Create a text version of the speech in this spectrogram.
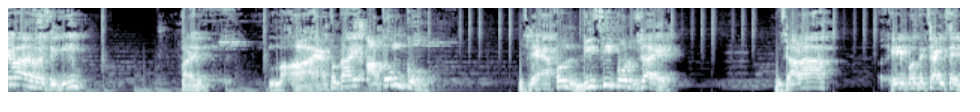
এবার হয়েছে কি মানে এতটাই আতঙ্ক যে এখন ডিসি পর্যায়ে যারা এই পথে চাইছেন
